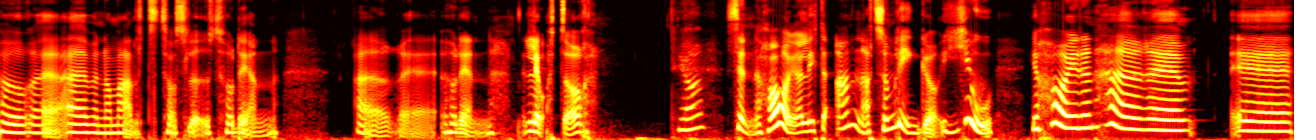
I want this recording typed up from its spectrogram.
hur eh, även om allt tar slut, hur den, är, hur den låter. Ja. Sen har jag lite annat som ligger. Jo, jag har ju den här... Eh, eh,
